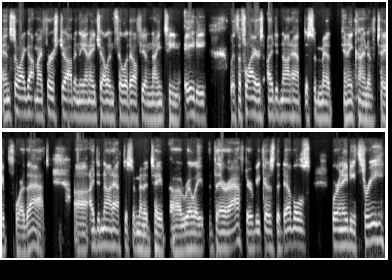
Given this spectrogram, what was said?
and so I got my first job in the NHL in Philadelphia in 1980 with the Flyers. I did not have to submit any kind of tape for that. Uh, I did not have to submit a tape uh, really thereafter because the Devils were in 83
